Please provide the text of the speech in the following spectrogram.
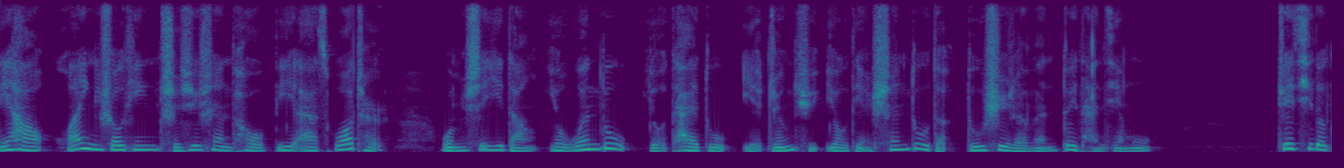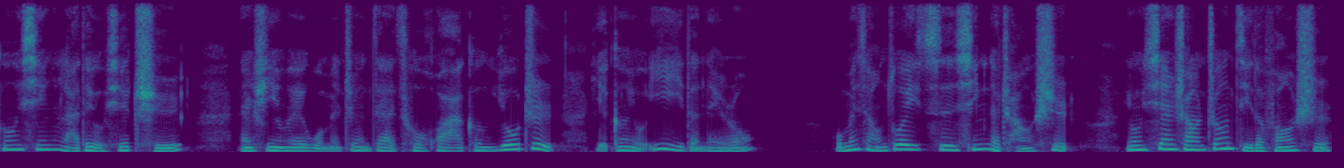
你好，欢迎收听持续渗透 BS Water。我们是一档有温度、有态度，也争取有点深度的都市人文对谈节目。这期的更新来的有些迟，那是因为我们正在策划更优质也更有意义的内容。我们想做一次新的尝试，用线上征集的方式，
